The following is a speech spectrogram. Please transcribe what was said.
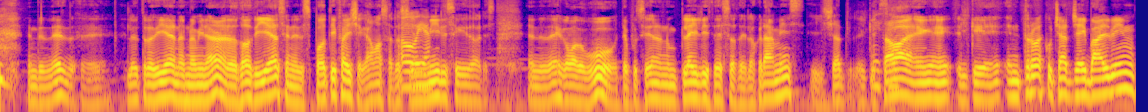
¿Entendés? Eh, el otro día nos nominaron a los dos días en el Spotify, llegamos a los Obvio. 100.000 seguidores. ¿Entendés? Como que uh, te pusieron un playlist de esos de los Grammys y ya el que Y sí. estaba, en- en- el que entró a escuchar J Balvin.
